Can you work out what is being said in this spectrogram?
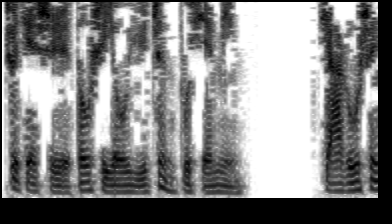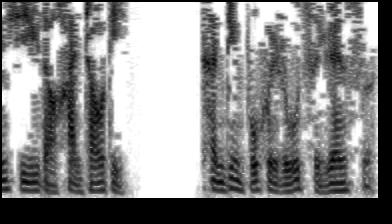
这件事都是由于朕不贤明。假如申锡遇到汉昭帝，肯定不会如此冤死。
